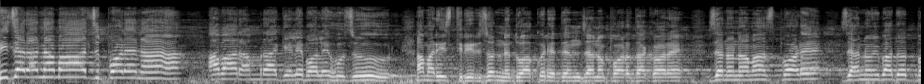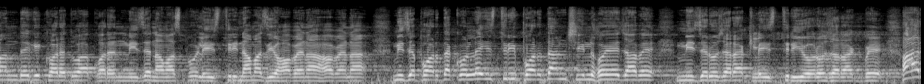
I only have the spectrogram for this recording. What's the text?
নিজেরা নামাজ পড়ে না। আবার আমরা গেলে বলে, হুজুর, আমার স্ত্রীর জন্য দোয়া করে দেন যেন পর্দা করে, যেন নামাজ পড়ে, যেন ইবাদত বান্দেগি করে, দোয়া করেন নিজে নামাজ পড়লে স্ত্রী নামাজি হবে না হবে না। নিজে পর্দা করলে স্ত্রী পর্দানশীল হয়ে যাবে, নিজে রোজা রাখলে স্ত্রীও রোজা রাখবে। আর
